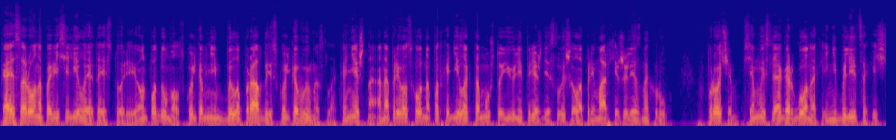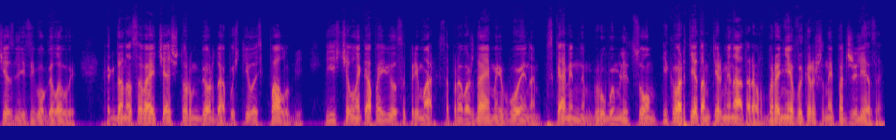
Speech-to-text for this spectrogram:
Каэсарона повеселила эта история, и он подумал, сколько в ней было правды и сколько вымысла. Конечно, она превосходно подходила к тому, что Юлий прежде слышал о примархе Железных Рук. Впрочем, все мысли о горгонах и небылицах исчезли из его головы, когда носовая часть Штормберда опустилась к палубе, и из челнока появился примарх, сопровождаемый воином с каменным грубым лицом и квартетом терминаторов в броне, выкрашенной под железо.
